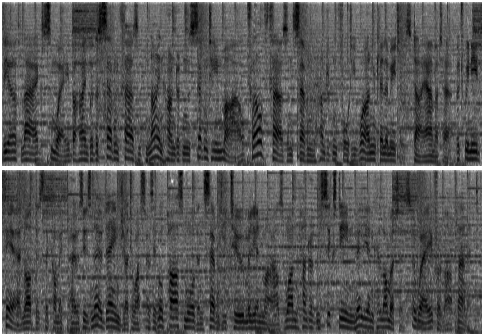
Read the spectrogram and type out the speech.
The Earth lags some way behind with a 7,917-mile (12,741 kilometers) diameter, but we need fear not as the comet poses no danger to us as it will pass more than 72 million miles 116 million kilometers away from our planet.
